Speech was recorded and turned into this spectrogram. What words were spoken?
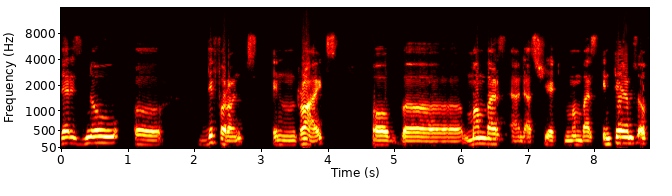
there is no uh, difference in rights of uh, members and associate members in terms of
